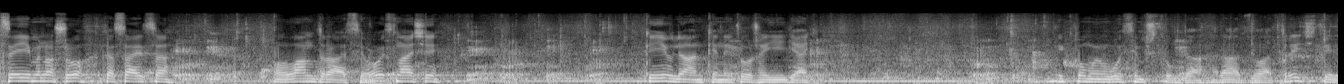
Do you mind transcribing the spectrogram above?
Це іменно що касається ландрасів. Ось наші Київлянкини теж їдять. Їх, по-моєму, 8 штук, да. Раз, два, три, чотири,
